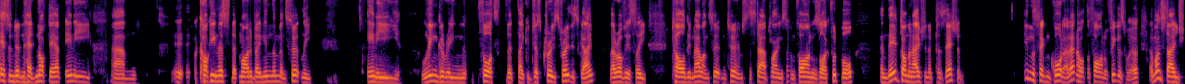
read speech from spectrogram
Essendon had knocked out any um, cockiness that might have been in them, and certainly any lingering thoughts that they could just cruise through this game. They were obviously told in no uncertain terms to start playing some finals like football, and their domination of possession in the second quarter. I don't know what the final figures were. At one stage,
